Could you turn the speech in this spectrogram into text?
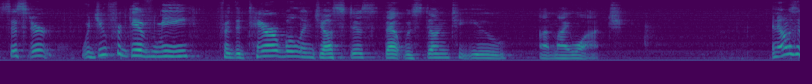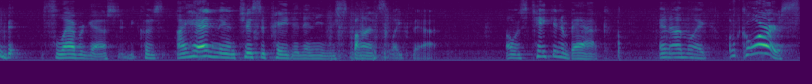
Sister, would you forgive me for the terrible injustice that was done to you on my watch? And I was a bit flabbergasted because I hadn't anticipated any response like that. I was taken aback. And I'm like, of course.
